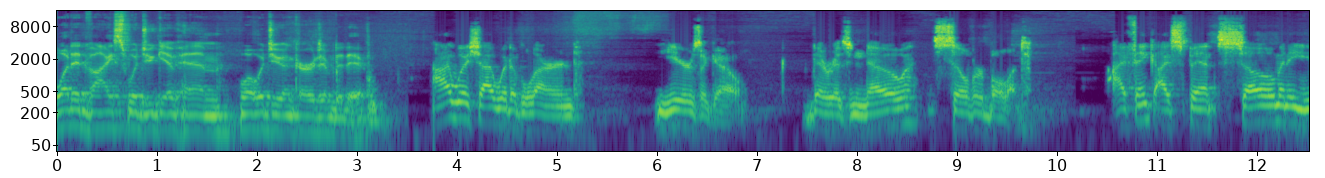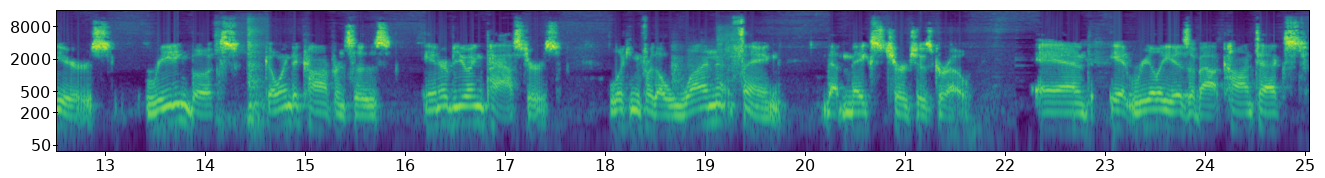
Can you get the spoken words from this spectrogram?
what advice would you give him? What would you encourage him to do? I wish I would have learned years ago there is no silver bullet. I think I spent so many years reading books, going to conferences, interviewing pastors, looking for the one thing that makes churches grow. And it really is about context.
